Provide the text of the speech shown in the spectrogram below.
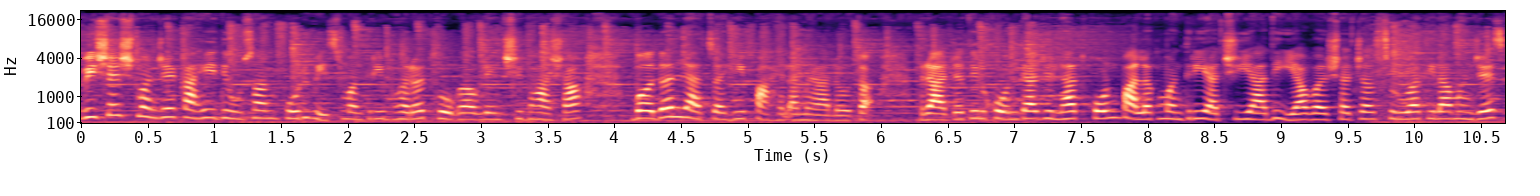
विशेष म्हणजे काही दिवसांपूर्वीच मंत्री भरत गोगावलेंची भाषा बदलल्याचंही पाहायला मिळालं होतं. राज्यातील कोणत्या जिल्ह्यात कोण पालकमंत्री याची यादी या वर्षाच्या सुरुवातीला म्हणजेच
